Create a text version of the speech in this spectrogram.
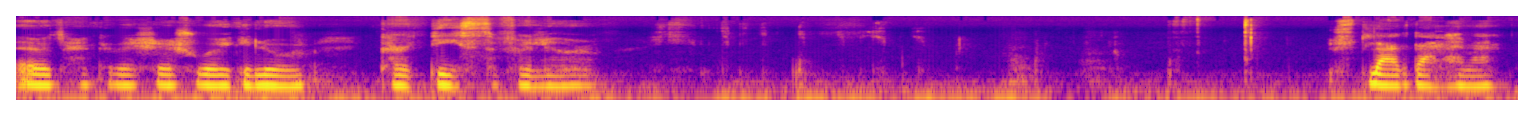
Evet arkadaşlar şuraya geliyorum. Karakteri sıfırlıyorum. Üstlerden hemen.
